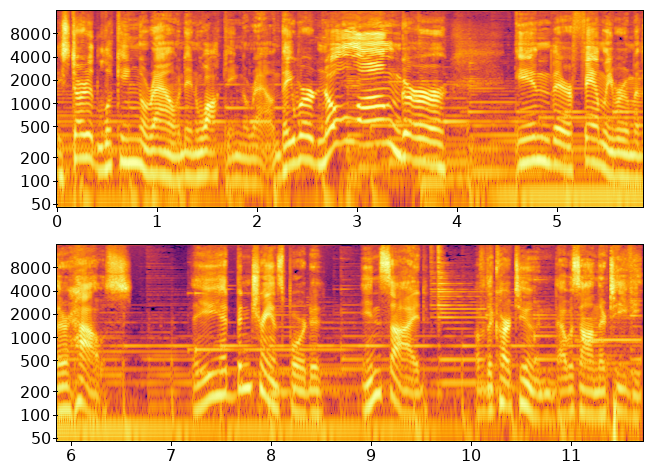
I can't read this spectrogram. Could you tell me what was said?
They started looking around and walking around. They were no longer in their family room of their house. They had been transported inside of the cartoon that was on their TV.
